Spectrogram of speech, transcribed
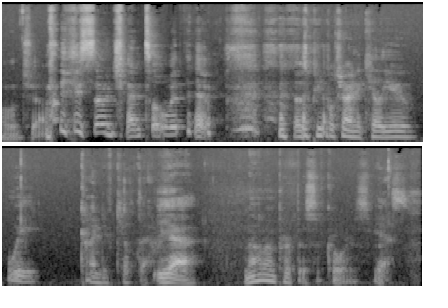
Old chum. He's so gentle with him. Those people trying to kill you, we kind of killed them. Yeah, not on purpose, of course. Yes.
